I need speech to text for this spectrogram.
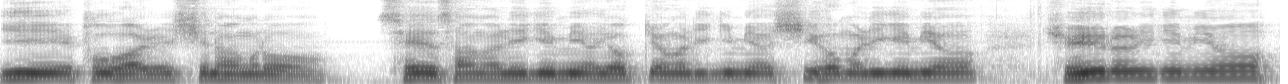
이 부활 신앙으로 세상을 이기며 역경을 이기며 시험을 이기며 죄를 이기며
